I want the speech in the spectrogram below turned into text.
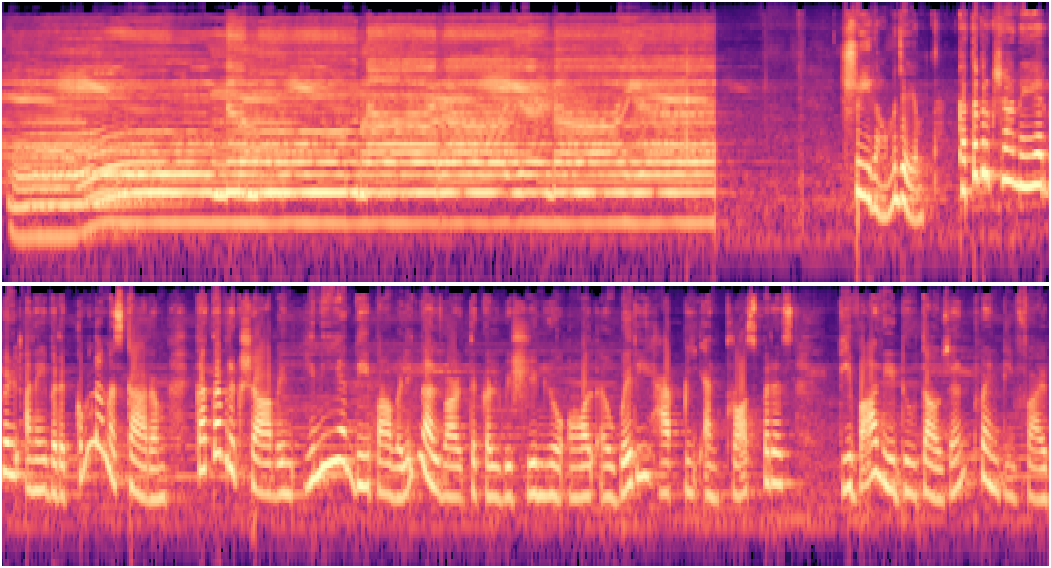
ஸ்ரீராம ஜெயம் கதவிருக்ஷா நேயர்கள் அனைவருக்கும் நமஸ்காரம். கதவிருக்ஷாவின் இனிய தீபாவளி நல்வாழ்த்துக்கள். Wishing you all a very happy and prosperous Diwali two thousand twenty five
